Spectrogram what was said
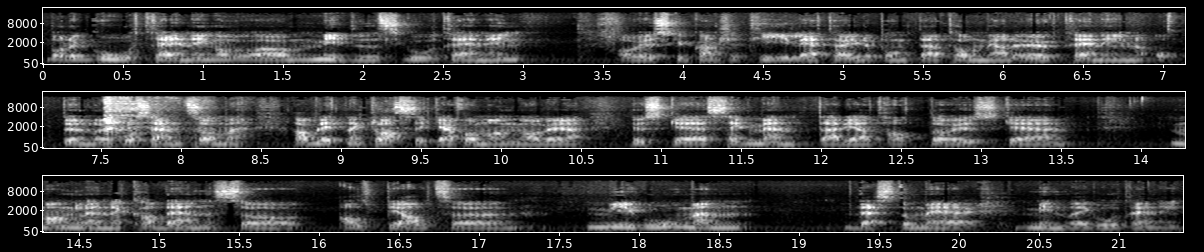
både god trening og middels god trening. Og vi husker kanskje tidlig et høydepunkt der Tommy hadde økt treningen med 800% som har blitt en klassiker for mange. Og vi husker segmenter de har tatt, og vi husker manglende kadens. Og alt i alt så mye god, men desto mer mindre god trening.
